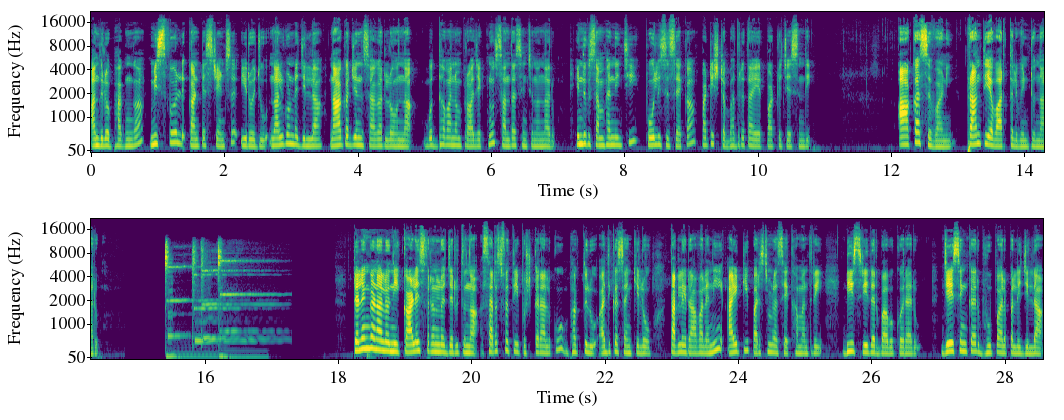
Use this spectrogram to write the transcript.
అందులో భాగంగా మిస్ వరల్డ్ కంటెస్టెంట్స్ ఈరోజు నల్గొండ జిల్లా నాగార్జున సాగర్లో ఉన్న బుద్ధవనం ప్రాజెక్టును సందర్శించనున్నారు. ఇందుకు సంబంధించి పోలీసు శాఖ పటిష్ట భద్రతా ఏర్పాట్లు చేసింది. ఆకాశవాణి ప్రాంతీయ వార్తలు వింటున్నారు. తెలంగాణలోని కాళేశ్వరంలో జరుగుతున్న సరస్వతి పుష్కరాలకు భక్తులు అధిక సంఖ్యలో తరలిరావాలని ఐటీ పరిశ్రమల శాఖ మంత్రి డి శ్రీధర్ బాబు కోరారు. జయశంకర్ భూపాలపల్లి జిల్లా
